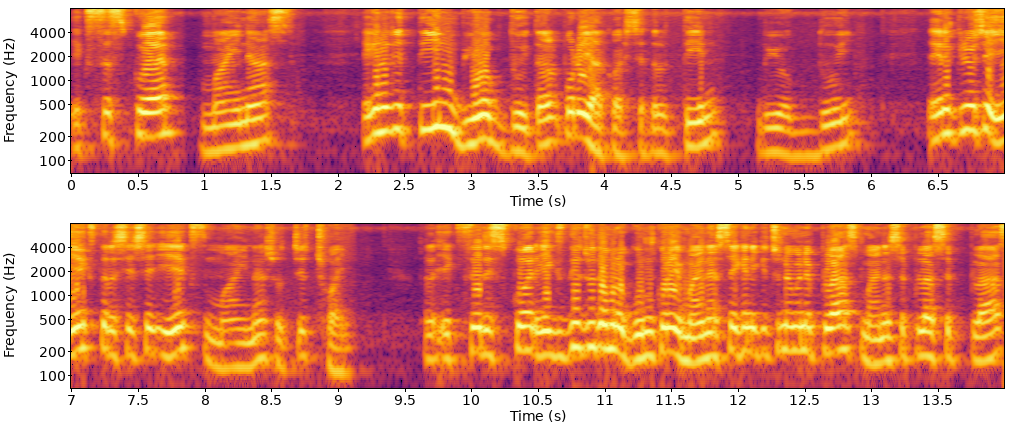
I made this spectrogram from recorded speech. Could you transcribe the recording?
এক্স স্কোয়ার মাইনাস এখানে যে তিন বিয়োগ দুই, তারপরে এক আসছে। তাহলে তিন বিয়োগ দুই, এখানে কী রয়েছে এক্স তাহলে শেষে এক্স মাইনাস হচ্ছে ছয়। তাহলে এক্সের স্কোয়ার এক্স দিয়ে যদি আমরা গুণ করি মাইনাসে এখানে কিছু না মানে প্লাস মাইনাসে প্লাসে প্লাস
